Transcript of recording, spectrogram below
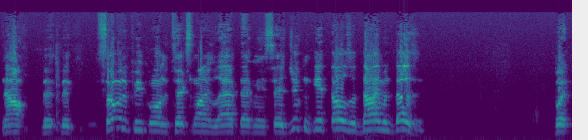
Now, the, the some of the people on the text line laughed at me and said, you can get those a dime a dozen. But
